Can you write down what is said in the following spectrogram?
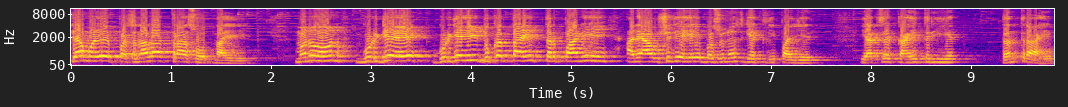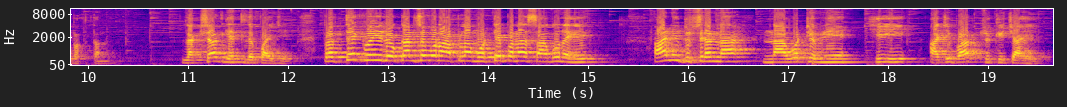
त्यामुळे पचनाला त्रास होत नाही. म्हणून गुडघे गुडघेही दुखत नाहीत तर पाणी आणि औषधे हे बसूनच घेतली पाहिजेत. याचं काहीतरी एक तंत्र आहे भक्तांनो. लक्षात घेतलं पाहिजे. प्रत्येक वेळी लोकांसमोर आपला मोठेपणा सांगू नये. आणि दुसऱ्यांना नावं ठेवणे ही अजिबात चुकीची आहे.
